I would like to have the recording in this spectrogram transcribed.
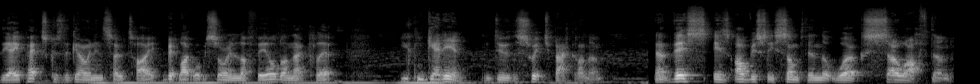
the apex because they're going in so tight, a bit like what we saw in Luffield on that clip, you can get in and do the switchback on them. Now, this is obviously something that works so often,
